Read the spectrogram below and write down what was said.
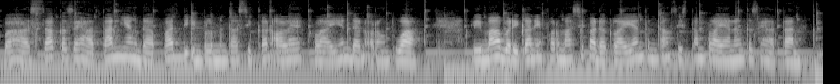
bahasa kesehatan yang dapat diimplementasikan oleh klien dan orang tua. 5. Berikan informasi pada klien tentang sistem pelayanan kesehatan.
